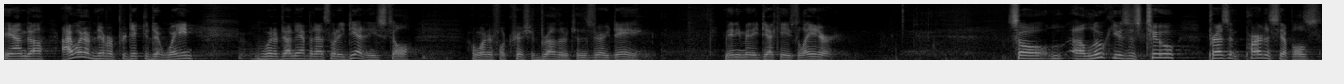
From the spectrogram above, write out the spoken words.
And uh, I would have never predicted that Wayne would have done that, but that's what he did. And he's still a wonderful Christian brother to this very day, many, many decades later. So uh, Luke uses two present participles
